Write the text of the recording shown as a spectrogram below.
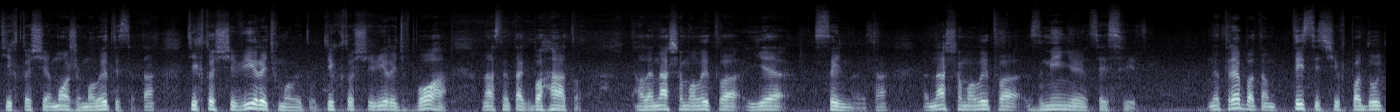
Ті, хто ще може молитися, та? ті, хто ще вірить в молитву, ті, хто ще вірить в Бога, нас не так багато. Але наша молитва є сильною. Та? Наша молитва змінює цей світ. Не треба там тисячі впадуть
